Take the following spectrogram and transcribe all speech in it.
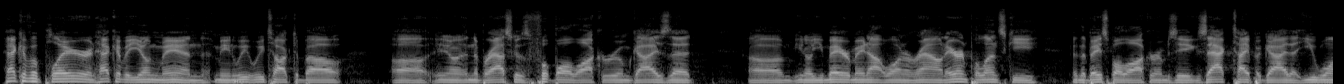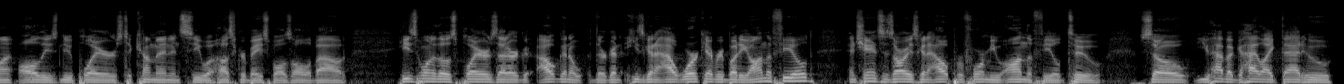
Heck of a player and heck of a young man. I mean, we, we talked about uh, you know, in Nebraska's football locker room, guys that um, you know you may or may not want around. Aaron Palensky in the baseball locker room is the exact type of guy that you want all these new players to come in and see what Husker baseball is all about. He's one of those players that are out gonna they're gonna he's gonna outwork everybody on the field, and chances are he's gonna outperform you on the field too. So you have a guy like that who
